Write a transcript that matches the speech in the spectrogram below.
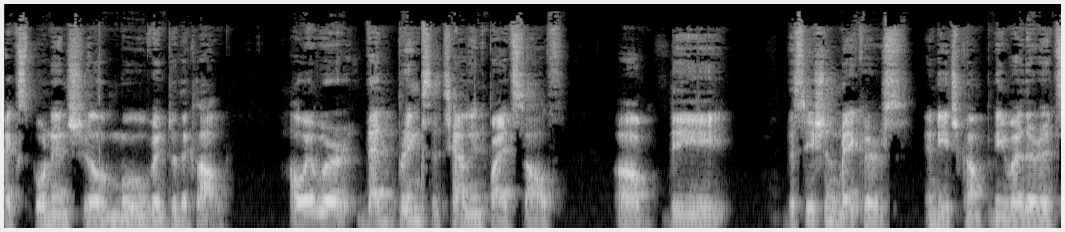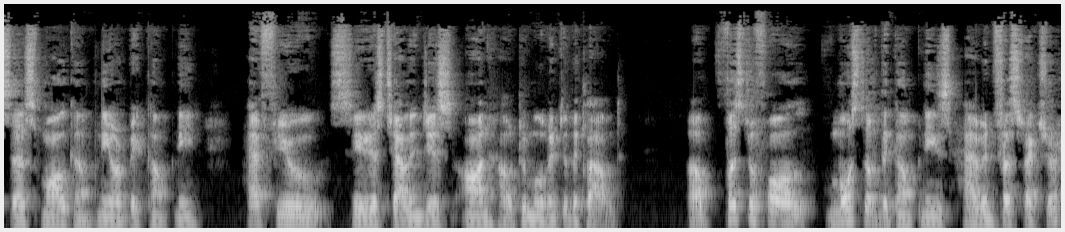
exponential move into the cloud. However, that brings a challenge by itself. Uh, the decision makers in each company, whether it's a small company or big company, have few serious challenges on how to move into the cloud. Uh, first of all, most of the companies have infrastructure.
